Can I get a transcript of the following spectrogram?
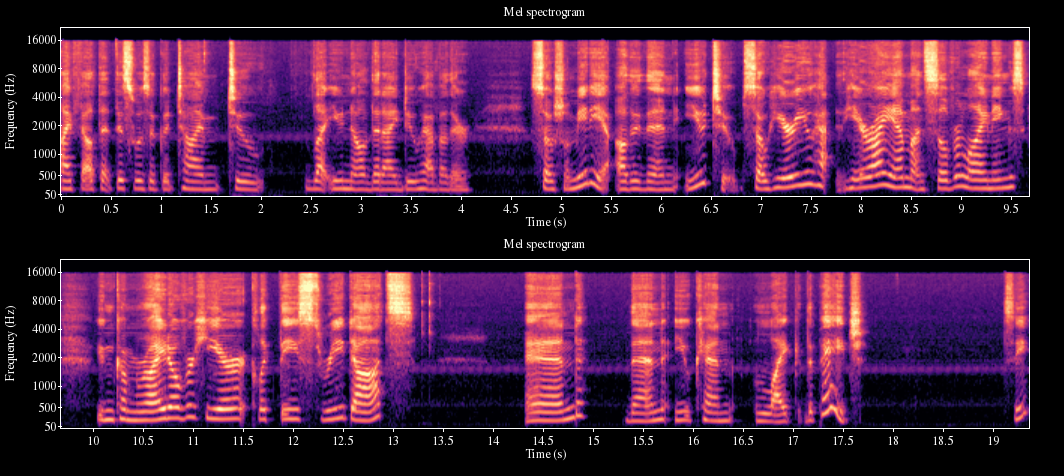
I felt that this was a good time to let you know that I do have other social media other than YouTube. So here you here I am on Silver Linings. You can come right over here, click these three dots, and then you can like the page. See?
